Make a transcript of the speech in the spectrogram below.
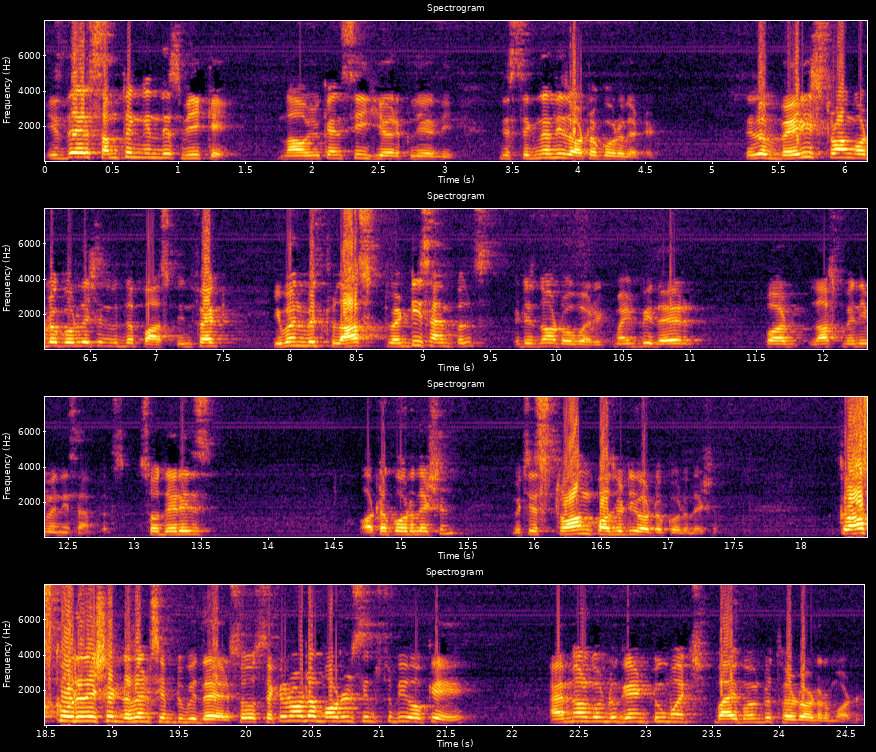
is there something in this VK? Now you can see here clearly, this signal is autocorrelated. There is a very strong autocorrelation with the past. In fact, even with last 20 samples, it is not over. It might be there for last many, many samples. So there is autocorrelation, which is strong positive autocorrelation. Cross correlation doesn't seem to be there. So second order model seems to be okay. I'm not going to gain too much by going to third order model.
